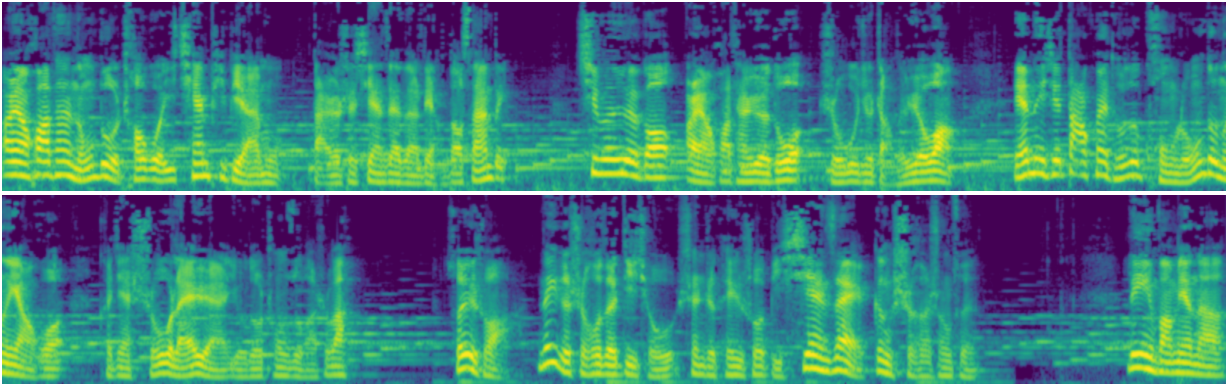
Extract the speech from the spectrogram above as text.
二氧化碳浓度超过一千 ppm，大约是现在的两到三倍。气温越高，二氧化碳越多，植物就长得越旺，连那些大块头的恐龙都能养活，可见食物来源有多充足了，是吧？所以说啊，那个时候的地球甚至可以说比现在更适合生存。另一方面呢，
